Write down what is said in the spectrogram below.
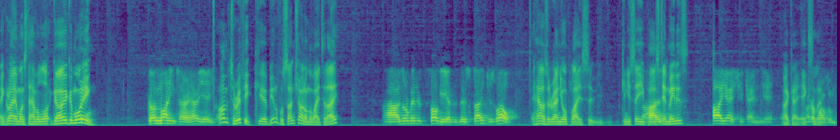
And Graham wants to have a lot go. Good morning. Good morning, Terry. How are you? I'm terrific. Uh, beautiful sunshine on the way today. Uh, a little bit foggy at this stage as well. How's it around your place? Uh, Can you see Uh, past 10 metres? Oh, yes, you can, yeah. Okay, excellent. Not a problem.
